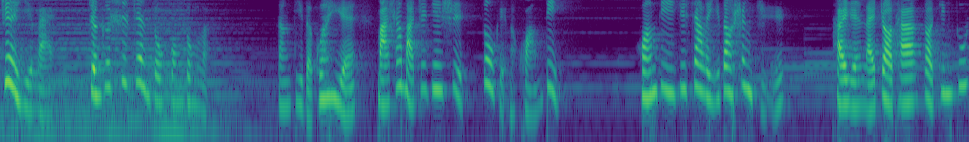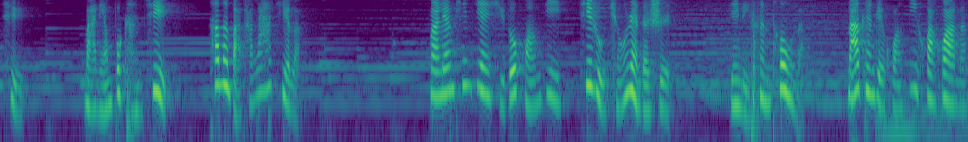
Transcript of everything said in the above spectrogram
这一来，整个市镇都轰动了，当地的官员马上把这件事奏给了皇帝。皇帝就下了一道圣旨，派人来召他到京都去。马良不肯去，他们把他拉去了。马良听见许多皇帝欺辱穷人的事，心里恨透了，哪肯给皇帝画画呢？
